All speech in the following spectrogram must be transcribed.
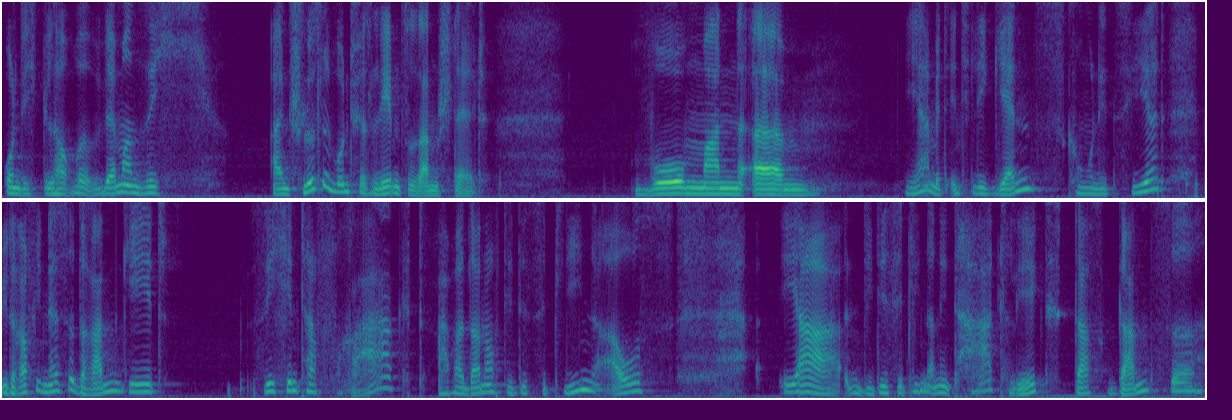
Und ich glaube, wenn man sich einen Schlüsselbund fürs Leben zusammenstellt, wo man ähm, ja mit Intelligenz kommuniziert, mit Raffinesse drangeht, sich hinterfragt, aber dann auch die Disziplin aus, ja, die Disziplin an den Tag legt, das Ganze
